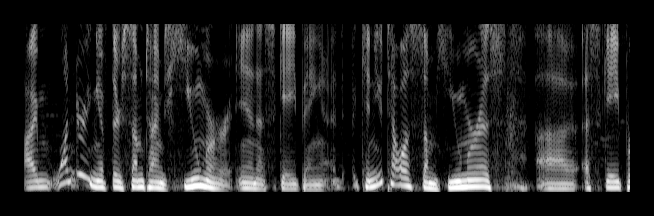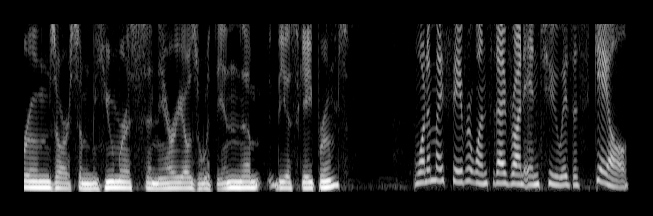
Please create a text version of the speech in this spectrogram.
I'm wondering if there's sometimes humor in escaping. Can you tell us some humorous uh, escape rooms or some humorous scenarios within the, the escape rooms? One of my favorite ones that I've run into is a scale.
